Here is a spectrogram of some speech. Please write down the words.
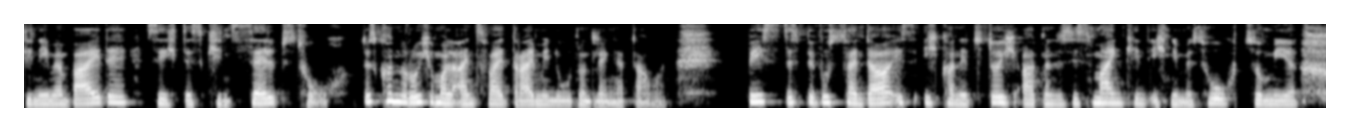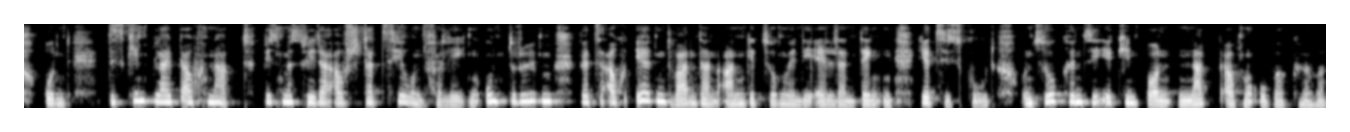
Die nehmen beide sich das Kind selbst hoch. Das kann ruhig mal ein, zwei, drei Minuten und länger dauern bis das Bewusstsein da ist, ich kann jetzt durchatmen, es ist mein Kind, ich nehme es hoch zu mir. Und das Kind bleibt auch nackt, bis wir es wieder auf Station verlegen. Und drüben wird es auch irgendwann dann angezogen, wenn die Eltern denken, jetzt ist gut. Und so können sie ihr Kind bonden, nackt auf dem Oberkörper.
